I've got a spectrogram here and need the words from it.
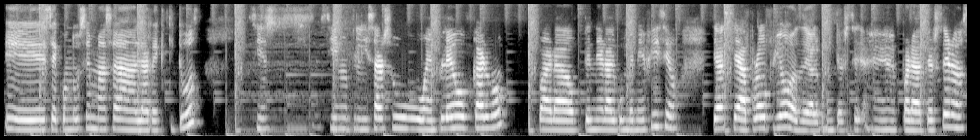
eh, se conduce más a la rectitud sin, utilizar su empleo o cargo para obtener algún beneficio, ya sea propio o de algún eh, para terceros.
